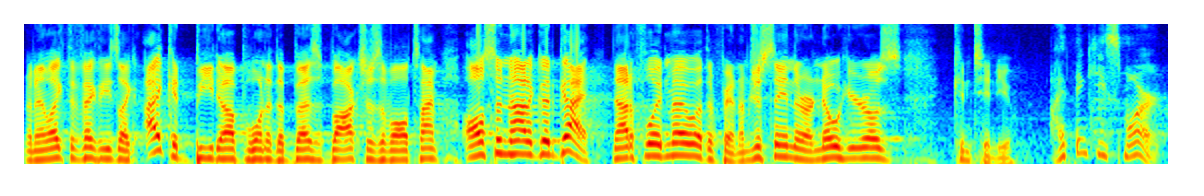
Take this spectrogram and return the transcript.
And I like the fact that he's like, I could beat up one of the best boxers of all time. Also, not a good guy. Not a Floyd Mayweather fan. I'm just saying there are no heroes. Continue. I think he's smart.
